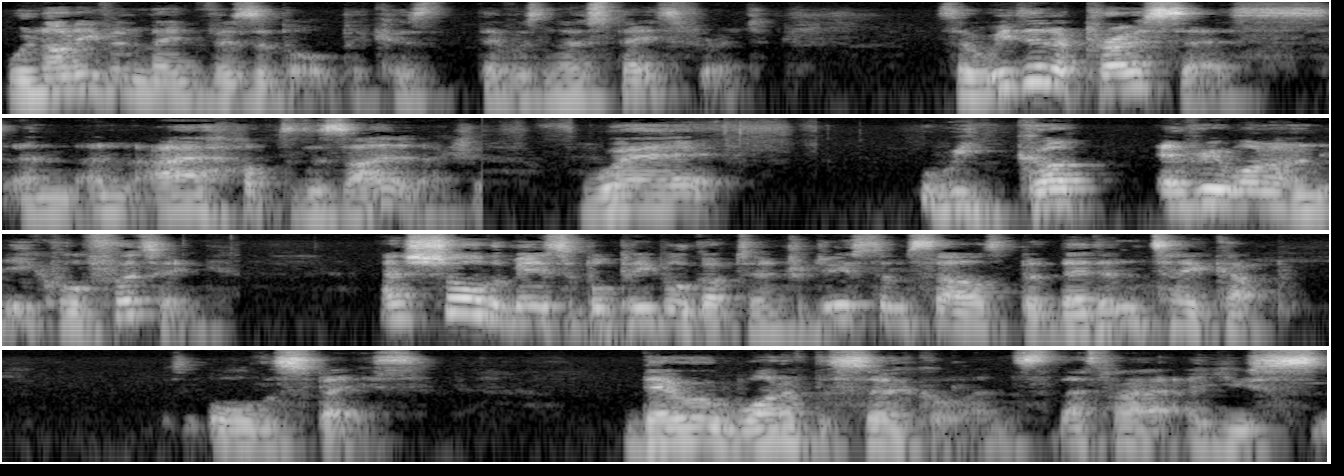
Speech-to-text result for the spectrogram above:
were not even made visible because there was no space for it. So we did a process, and, and I helped to design it actually, where we got everyone on an equal footing. And sure, the municipal people got to introduce themselves, but they didn't take up all the space. They were one of the circle, and that's why I use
